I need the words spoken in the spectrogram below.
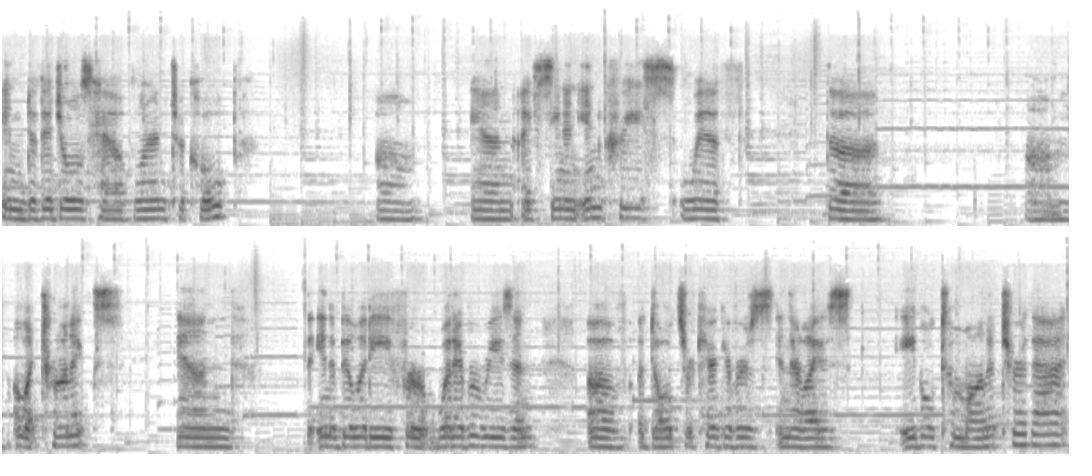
individuals have learned to cope. Um, and I've seen an increase with the um, electronics and the inability, for whatever reason, of adults or caregivers in their lives able to monitor that.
